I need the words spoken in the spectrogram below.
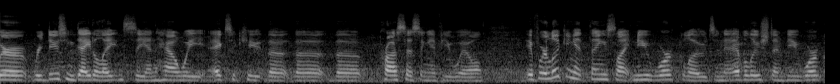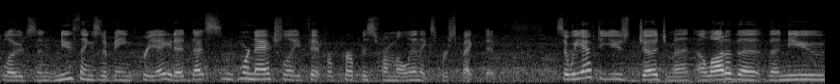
we're reducing data latency and how we execute the, the, the processing, if you will. If we're looking at things like new workloads and the evolution of new workloads and new things that are being created, that's more naturally fit for purpose from a Linux perspective. So we have to use judgment. A lot of the, the new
